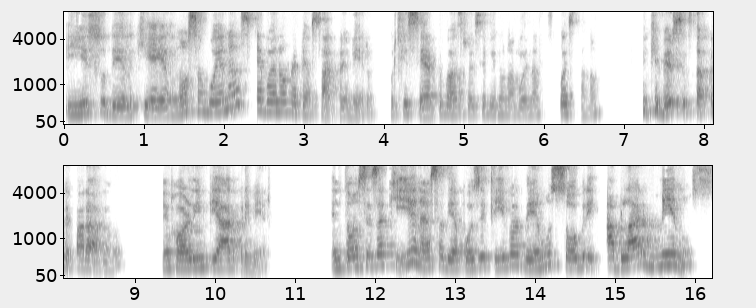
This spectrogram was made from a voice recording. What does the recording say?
E isso dele que elas não são buenas, é bueno repensar primeiro, porque certo vas receber uma boa resposta, não? Tem que ver se está preparado, não? Melhor limpiar primeiro. Então, aqui nessa diapositiva vemos sobre hablar menos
